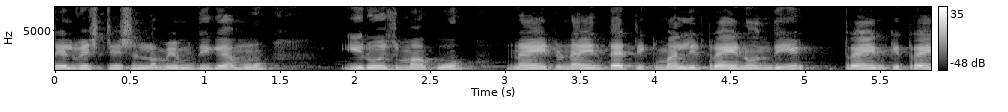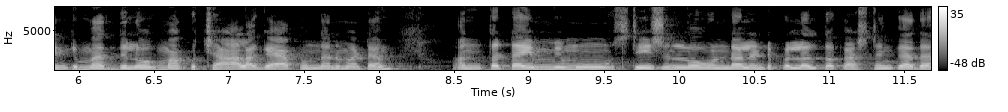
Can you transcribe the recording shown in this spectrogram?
రైల్వే స్టేషన్లో మేము దిగాము. ఈరోజు మాకు నైట్ నైన్ థర్టీకి మళ్ళీ ట్రైన్ ఉంది. ట్రైన్కి ట్రైన్కి మధ్యలో మాకు చాలా గ్యాప్ ఉందన్నమాట. అంత టైం మేము స్టేషన్లో ఉండాలంటే పిల్లలతో కష్టం కదా.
